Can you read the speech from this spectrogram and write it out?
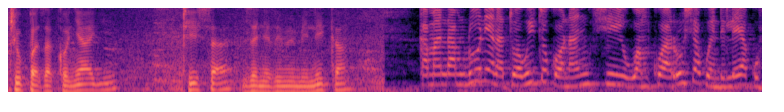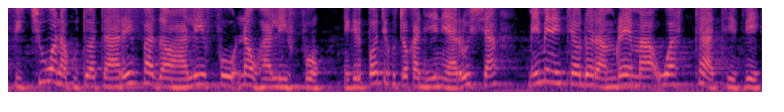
chupa za konyagi tisa zenye vimiminika. Kamanda Mduni anatoa wito kwa wananchi wa mkoa wa Arusha kuendelea kufichua na kutoa taarifa za wahalifu na uhalifu. Nikiripoti kutoka jijini Arusha, mimi ni Theodora Mrema wa Star TV.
